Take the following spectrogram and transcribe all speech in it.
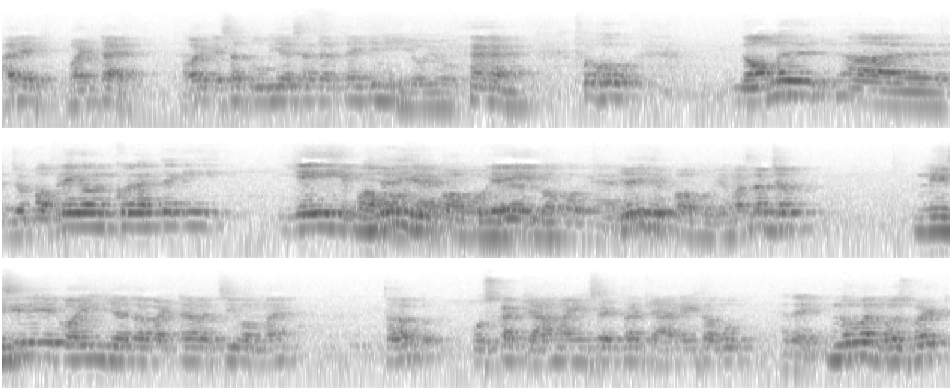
अरे बंटा है। और ऐसा तू भी ऐसा करता है कि नहीं? यो यो। तो नॉर्मल जो पब्लिक है उनको लगता है कि यही हिप हॉप हो यही गया हिप हॉप हो गया यही हिप हॉप हो गया यही हिप हॉप हो गया। मतलब जब नेजी ने ये कॉइन किया था बट्टा बच्ची बम्मा तब उसका क्या माइंडसेट था क्या नहीं था वो right no one knows but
